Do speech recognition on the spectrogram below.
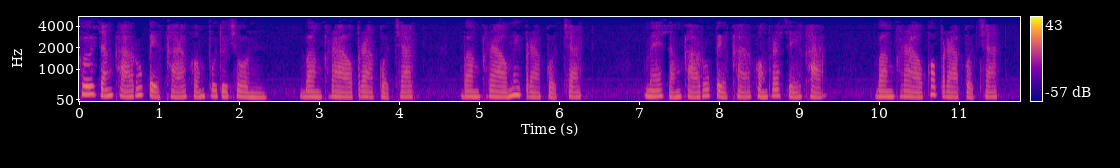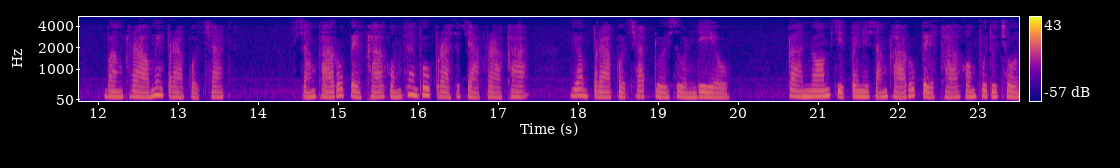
คือสังขารุเปกขาของปุตุชน บางคราวปรากฏชัด บางคราวไม่ปรากฏชัด แม้สังขารุเปกขาของพระเสขะ บางคราวก็ปรากฏชัด บางคราวไม่ปรากฏชัด สังขารุเปกขาของท่านผู้ปราศจากราคะ ย่อมปรากฏชัดโดยส่วนเดียว การน้อมจิตไปในสังขารุเปกขาของปุตุชน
